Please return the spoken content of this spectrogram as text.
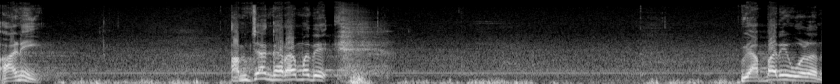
आणि आमच्या घरामध्ये व्यापारी वळण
